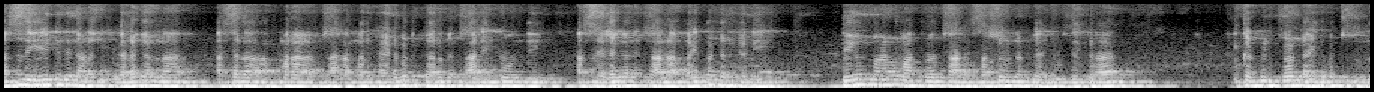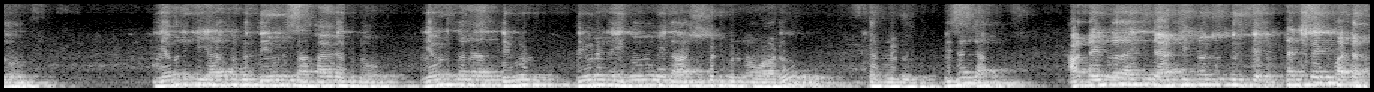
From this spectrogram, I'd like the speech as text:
అసలు ఏంటి నేను అడగ వెళ్ళగలనా? అసలు మన చాలా మన హైదరాబాద్ కరోనా చాలా ఎక్కువ ఉంది. అసలు వెళ్ళగల చాలా భయపడ్డాను కానీ దేవుని మాట మాత్రం చాలా స్పష్టంగా ఉన్నట్టుగా చూస్తే ఇక్కడ ఇక్కడ మీరు చూడండి ఐదు వచ్చిందో ఎవరికి యాకోబు దేవుడు సహాయకుడు ఎవడు తన దేవుడు దేవుడైన ఎగువ మీద ఆశ పెట్టుకున్నవాడు ధన్యుడు నిజంగా ఆ టైంలో అయితే డాడ్ చెప్పిన టచ్ అయితే పడ్డాను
